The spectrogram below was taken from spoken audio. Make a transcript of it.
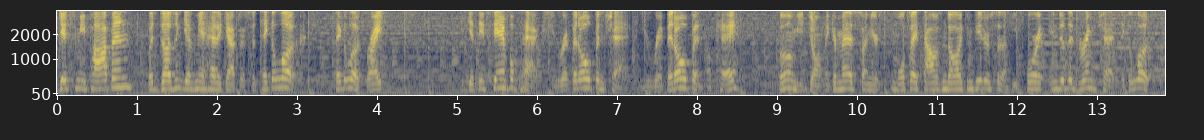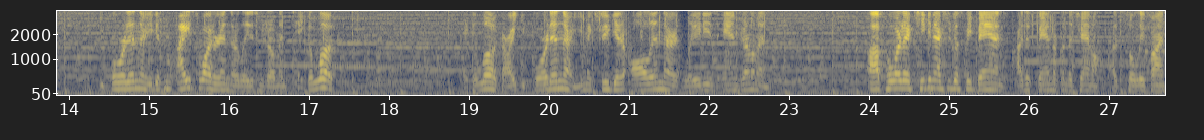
gets me popping, but doesn't give me a headache after. So take a look. Take a look, right? You get these sample packs, you rip it open, chat. You rip it open, okay? Boom, you don't make a mess on your multi-thousand dollar computer setup. You pour it into the drink, chat. Take a look. You pour it in there, you get some ice water in there, ladies and gentlemen. Take a look. Take a look, all right? You pour it in there. You make sure you get it all in there, ladies and gentlemen. Uh, Poetic, he can actually just be banned. I just banned him from the channel. That's totally fine.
